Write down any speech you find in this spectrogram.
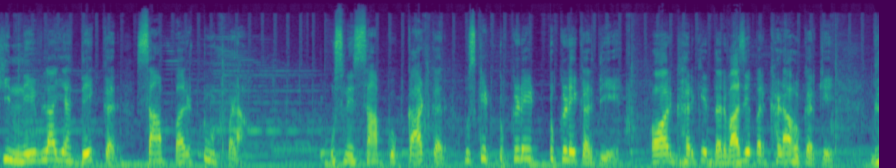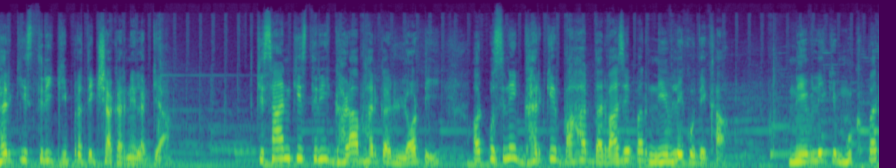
कि नेवला यह देखकर सांप पर टूट पड़ा। उसने सांप को काटकर उसके टुकड़े टुकड़े कर दिए और घर के दरवाजे पर खड़ा होकर के घर की स्त्री की प्रतीक्षा करने लग गया। किसान की स्त्री घड़ा भरकर लौटी और उसने घर के बाहर दरवाजे पर नेवले को देखा। नेवले के मुख पर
